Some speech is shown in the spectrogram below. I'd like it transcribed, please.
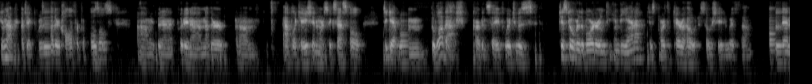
in that project, was another call for proposals. Um, we've been in, put in another um, application and we're successful to get one, the Wabash Carbon Safe, which was just over the border into Indiana, just north of Terre Haute, associated with um, an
